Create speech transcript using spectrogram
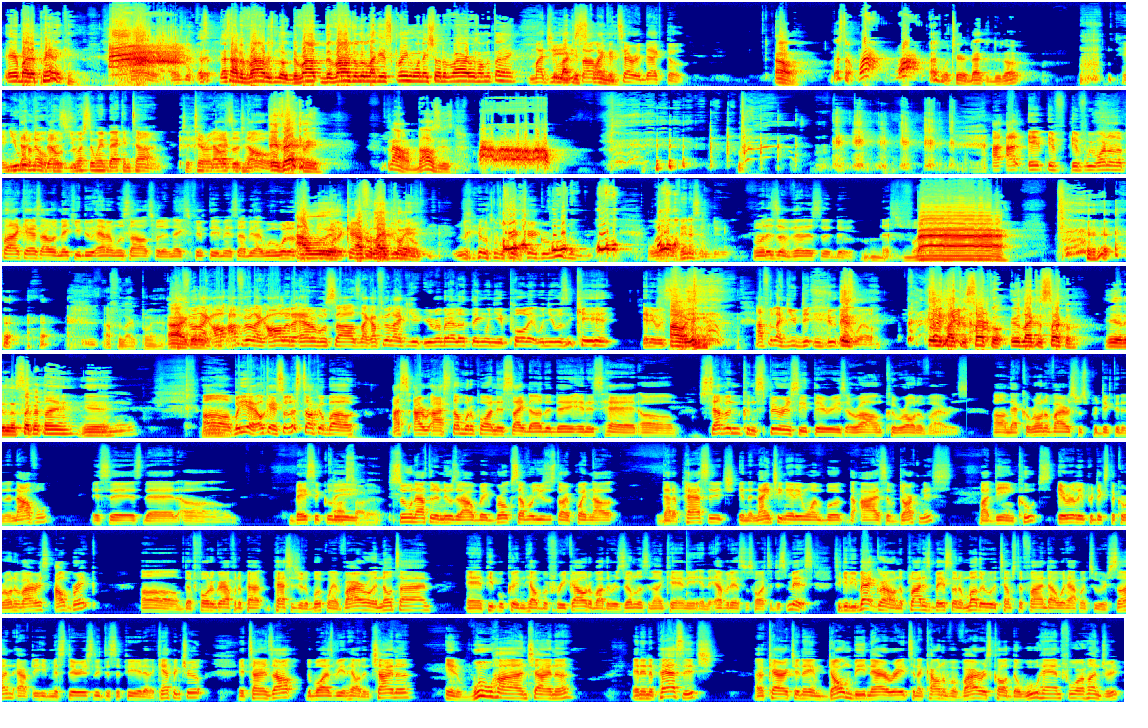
Everybody panicking. That's That's, that's how the virus look. The, vi- the virus don't look like it's screaming when they show the virus on the thing. my G, like you it's sound like a pterodactyl. Oh, that's a wow, wow. That's what pterodactyls do, dog. And you would was- know that because you the- must have went back in time. To That was a pterodactyl. dog. Exactly. No, dogs is. I, I if, if if we weren't on the podcast, I would make you do animal sounds for the next fifteen minutes. I'd be like, "Well, what? A, I would. What a I feel like playing. what a kangaroo do? What does a venison do? What does a venison do? That's funny. Bah. I feel like playing. All right, I feel like ahead. all, I feel like all of the animal sounds. Like I feel like you, you remember that little thing when you pull it when you was a kid, and it was. Oh yeah, I feel like you didn't do that It's- well. it was like the circle. It was like the circle. Yeah, the little circle thing. Yeah. Uh, but yeah, okay. So let's talk about. I I stumbled upon this site the other day, and it's had um, seven conspiracy theories around coronavirus. Um, that coronavirus was predicted in a novel. It says that um, basically Oh, I that. Soon after the news of the outbreak broke, several users started pointing out that a passage in the 1981 book, The Eyes of Darkness by Dean Koontz, eerily predicts the coronavirus outbreak. Um, the photograph of the pa- passage of the book went viral in no time, and people couldn't help but freak out about the resemblance and uncanny, and the evidence was hard to dismiss. To give you background, the plot is based on a mother who attempts to find out what happened to her son after he mysteriously disappeared at a camping trip. It turns out the boy is being held in China, in Wuhan, China. And in the passage, a character named Dombey narrates an account of a virus called the Wuhan 400,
